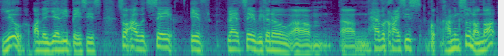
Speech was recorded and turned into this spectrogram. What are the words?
yield on a yearly basis. So I would say if let's say we're going to um, um, have a crisis coming soon or not,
